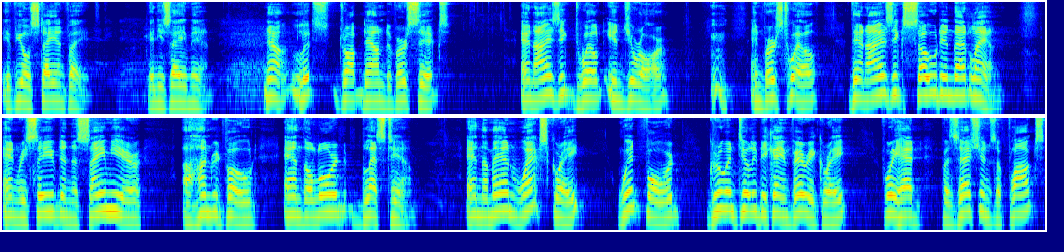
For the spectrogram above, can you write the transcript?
if you'll stay in faith. Can you say amen? Now, let's drop down to verse 6. And Isaac dwelt in Gerar. and verse 12, then Isaac sowed in that land and received in the same year a hundredfold, and the Lord blessed him. And the man waxed great, went forward, grew until he became very great, for he had possessions of flocks,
